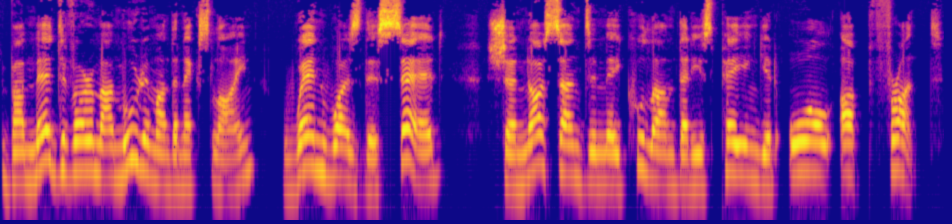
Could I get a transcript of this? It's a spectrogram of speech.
Bamed Devarim Amurim on the next line. When was this said? Shanasan Deme Kulam, that he's paying it all up front.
